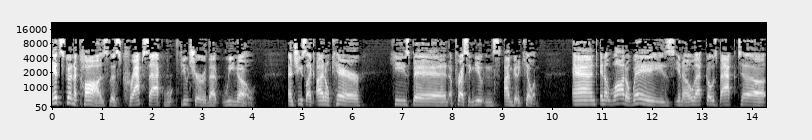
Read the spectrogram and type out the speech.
it's gonna cause this crapsack future that we know. And she's like, I don't care. He's been oppressing mutants. I'm gonna kill him. And in a lot of ways, you know, that goes back to,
